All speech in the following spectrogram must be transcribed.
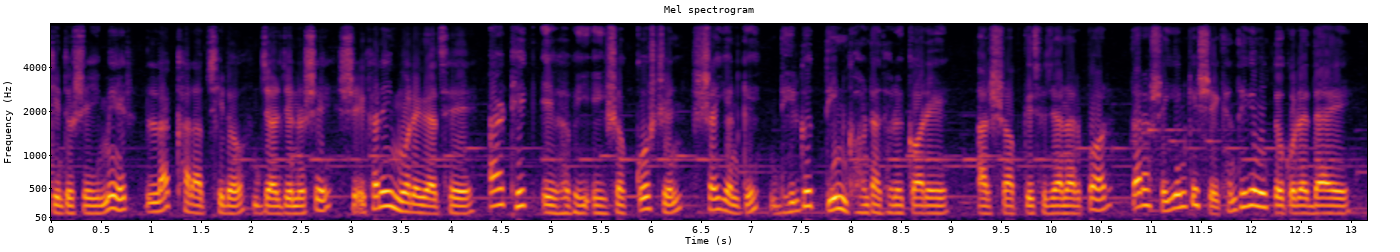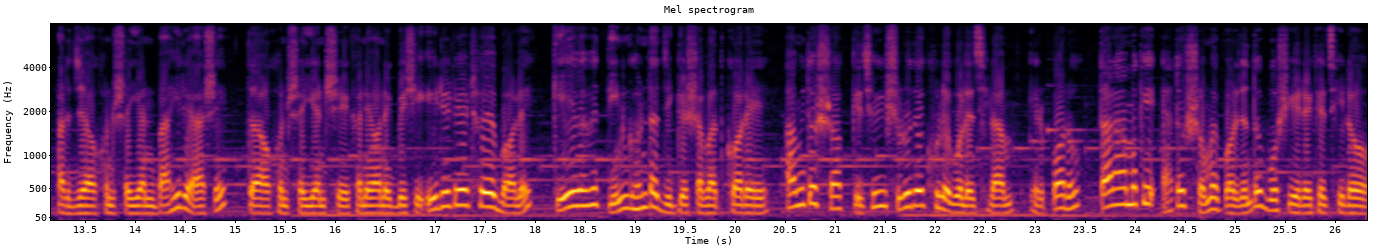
কিন্তু সেই মেয়ের লাক খারাপ ছিল, যার জন্য সে সেখানেই মরে গেছে। আর ঠিক এভাবেই এইসব কোশ্চেন সাইয়ানকে দীর্ঘ তিন ঘণ্টা ধরে করে। আর সবকিছু জানার পর তারা সাইয়ানকে সেখান থেকে মুক্ত করে দেয়। আর যখন সাইয়ান বাহিরে আসে, তখন সাইয়ান সেখানে অনেক বেশি ইরিটেট হয়ে বলে, কে এভাবে তিন ঘণ্টা জিজ্ঞাসাবাদ করে? আমি তো সব কিছুই শুরুতে খুলে বলেছিলাম। এরপরও তারা আমাকে এত সময় পর্যন্ত বসিয়ে রেখেছিল।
